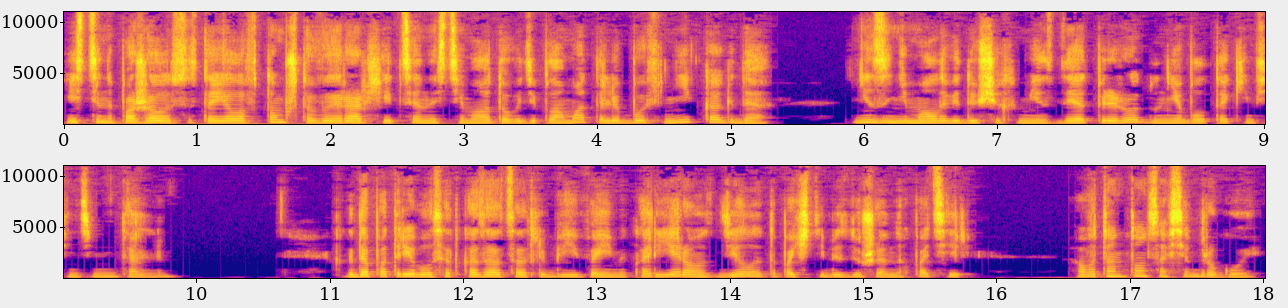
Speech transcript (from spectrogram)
Истина, пожалуй, состояла в том, что в иерархии ценностей молодого дипломата любовь никогда не занимала ведущих мест, да и от природы он не был таким сентиментальным. Когда потребовалось отказаться от любви во имя карьеры, он сделал это почти без душевных потерь. А вот Антон совсем другой,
